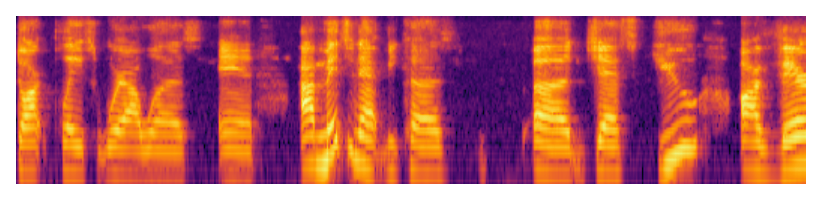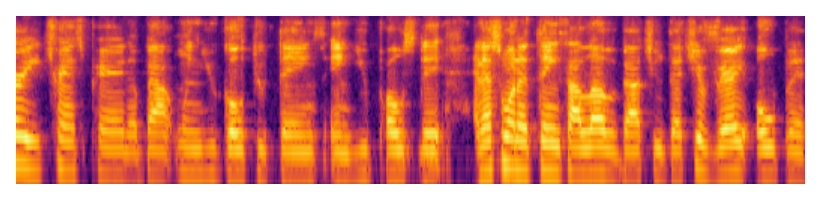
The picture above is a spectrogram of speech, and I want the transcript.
dark place where I was. And I mention that because uh Jess, you are very transparent about when you go through things and you post it. And that's one of the things I love about you that you're very open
